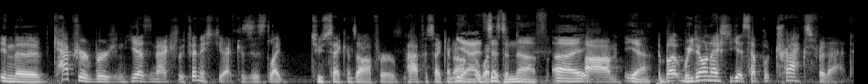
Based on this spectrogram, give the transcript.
in the captured version, he hasn't actually finished yet because it's like two seconds off or half a second off. yeah, it's just enough. Uh, Um, yeah, But we don't actually get separate tracks for that.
